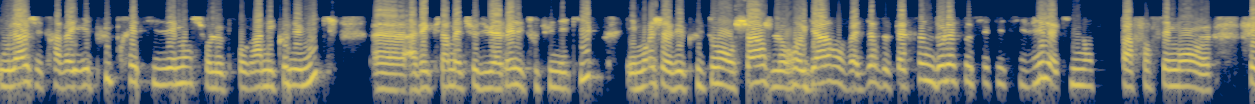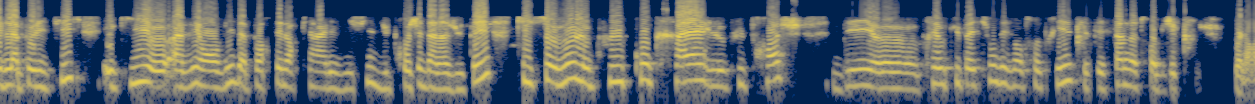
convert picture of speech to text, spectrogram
où là, j'ai travaillé plus précisément sur le programme économique avec Pierre-Mathieu Duhamel et toute une équipe. Et moi, j'avais plutôt en charge le regard, on va dire, de personnes de la société civile qui n'ont pas forcément fait de la politique et qui avaient envie d'apporter leur pierre à l'édifice du projet d'Alain Juppé, qui se veut le plus concret et le plus proche des préoccupations des entreprises. C'était ça notre objectif. Voilà.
